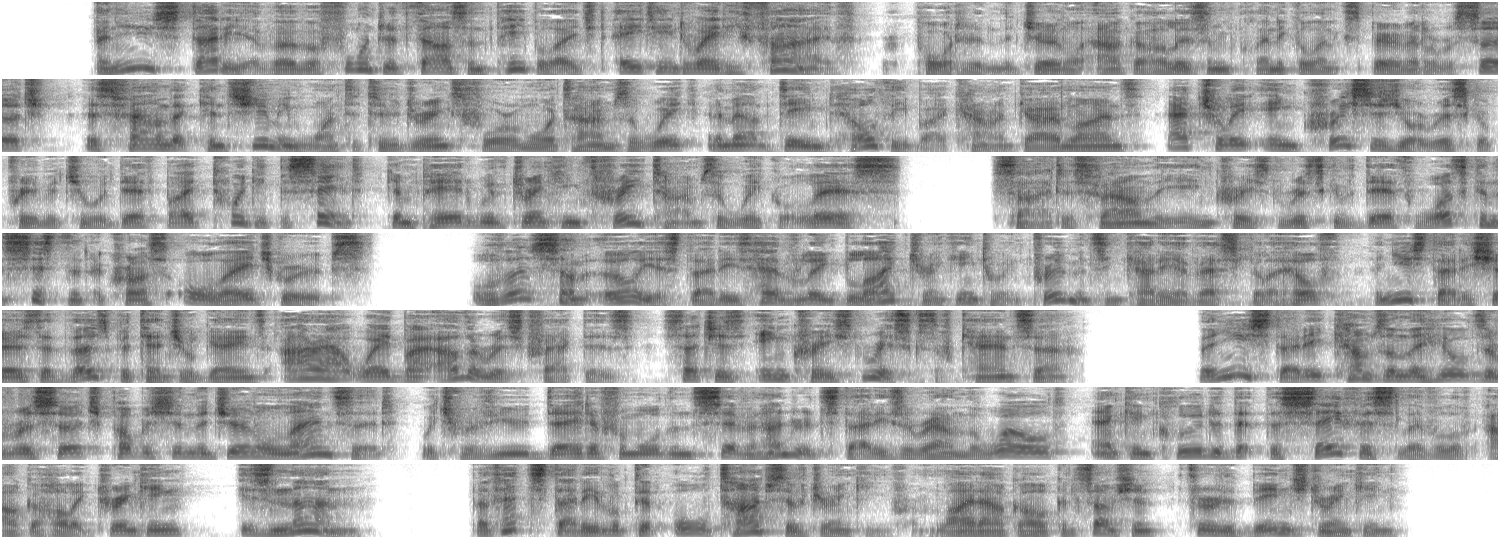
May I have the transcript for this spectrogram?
A new study of over 400,000 people aged 18 to 85, reported in the journal Alcoholism Clinical and Experimental Research, has found that consuming one to two drinks four or more times a week, an amount deemed healthy by current guidelines, actually increases your risk of premature death by 20% compared with drinking three times a week or less. Scientists found the increased risk of death was consistent across all age groups. Although some earlier studies have linked light drinking to improvements in cardiovascular health, the new study shows that those potential gains are outweighed by other risk factors, such as increased risks of cancer. The new study comes on the heels of research published in the journal Lancet, which reviewed data from more than 700 studies around the world and concluded that the safest level of alcoholic drinking is none. But that study looked at all types of drinking, from light alcohol consumption through to binge drinking,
